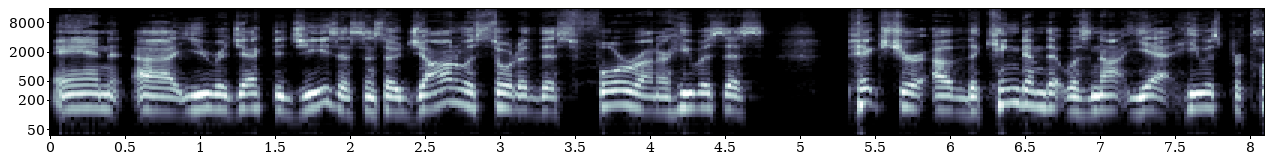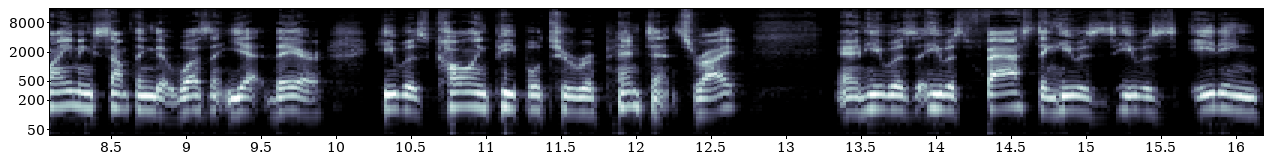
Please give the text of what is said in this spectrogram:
and uh, you rejected Jesus. And so John was sort of this forerunner. He was this picture of the kingdom that was not yet. He was proclaiming something that wasn't yet there. He was calling people to repentance, right? And he was he was fasting. He was he was eating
